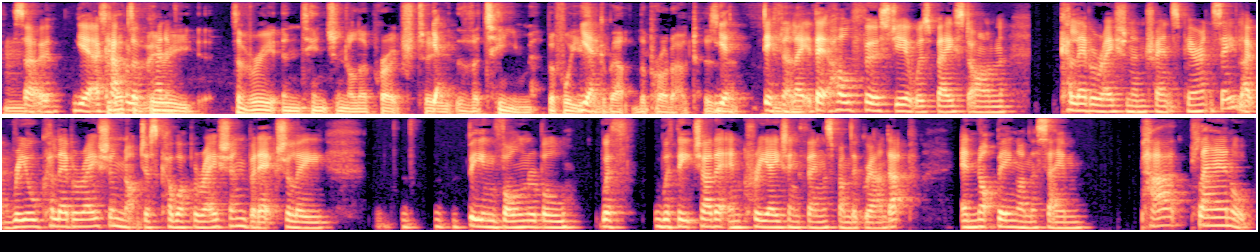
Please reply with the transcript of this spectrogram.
Hmm. So, yeah, a so couple of a very, kind of, it's a very intentional approach to yeah. the team before you yeah. think about the product, isn't yeah, it? Definitely. Yeah. That whole first year was based on collaboration and transparency, like real collaboration, not just cooperation, but actually being vulnerable with with each other and creating things from the ground up and not being on the same part plan or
